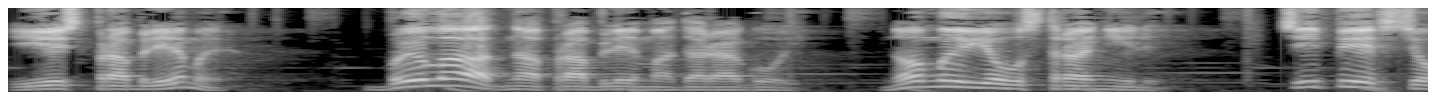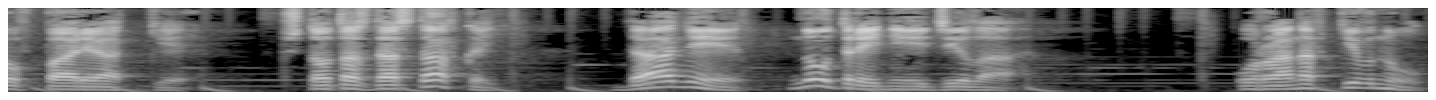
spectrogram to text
«Есть проблемы?» «Была одна проблема, дорогой, но мы ее устранили. Теперь все в порядке. Что-то с доставкой?» «Да нет, внутренние дела». Уранов кивнул,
